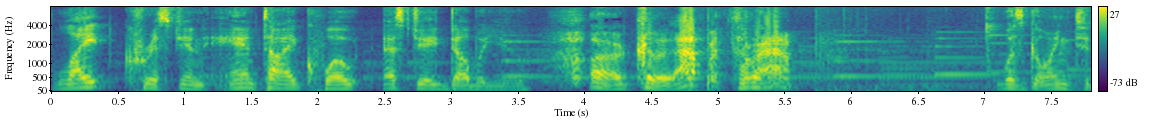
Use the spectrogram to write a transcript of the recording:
light Christian anti quote SJW, uh, claptrap, was going to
